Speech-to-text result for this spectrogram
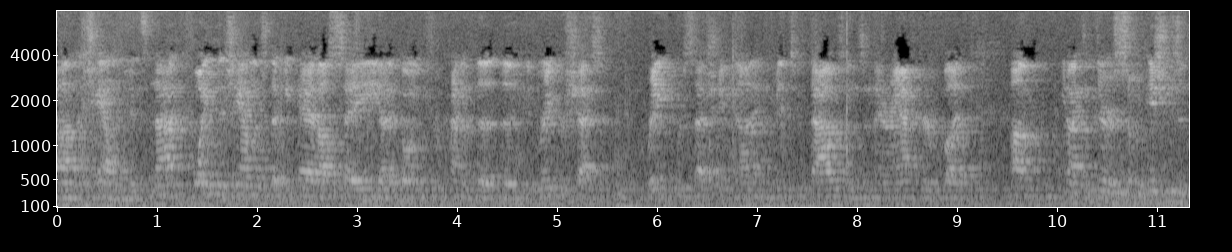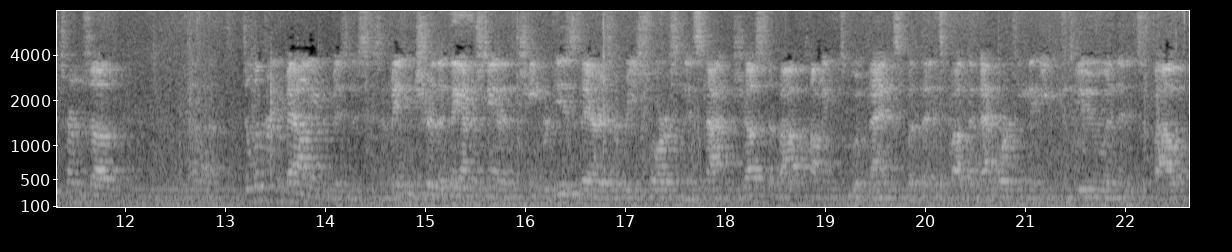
um, a challenge. It's not quite the challenge that we had, I'll say, uh, going through kind of the, the, the Great Recession, Great Recession uh, in the mid 2000s and thereafter. But um, you know, I think there are some issues in terms of uh, delivering value to businesses and making sure that they understand that the chamber is there as a resource and it's not just about coming to events, but that it's about the networking that you can do and that it's about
